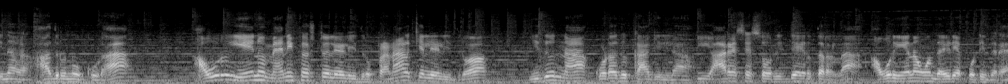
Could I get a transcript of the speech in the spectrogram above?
ದಿನ ಆದ್ರೂ ಕೂಡ ಅವರು ಏನು ಮ್ಯಾನಿಫೆಸ್ಟೋಲ್ಲಿ ಹೇಳಿದ್ರು ಪ್ರಣಾಳಿಕೆಯಲ್ಲಿ ಹೇಳಿದ್ರು ಇದನ್ನ ಕೊಡೋದಕ್ಕಾಗಿಲ್ಲ. ಈ ಆರ್ ಎಸ್ ಎಸ್ ಅವ್ರು ಇದ್ದೇ ಇರ್ತಾರಲ್ಲ, ಅವ್ರು ಏನೋ ಒಂದು ಐಡಿಯಾ ಕೊಟ್ಟಿದ್ದಾರೆ.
